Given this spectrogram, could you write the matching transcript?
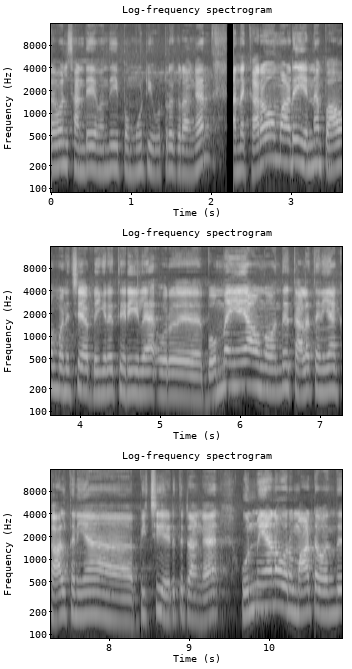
லெவல் சண்டையை வந்து இப்போ மூட்டி விட்டுருக்குறாங்க. அந்த கறவை மாடு என்ன பாவம் பண்ணுச்சு அப்படிங்கிறது தெரியல. ஒரு பொம்மையே அவங்க வந்து தலை தனியாக கால் தனியாக பிச்சு எடுத்துட்டாங்க. உண்மையான ஒரு மாட்டை வந்து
